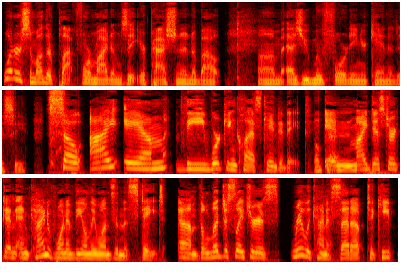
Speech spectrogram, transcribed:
what are some other platform items that you're passionate about um, as you move forward in your candidacy? So I am the working class candidate Okay. in my district and, and kind of one of the only ones in the state. Um, the legislature is really kind of set up to keep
